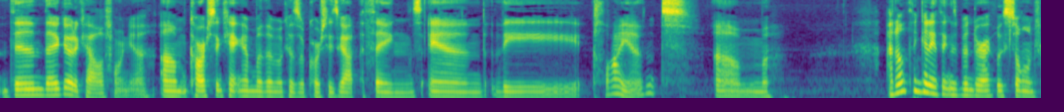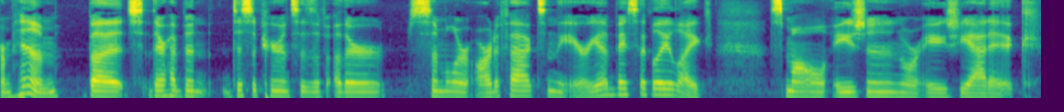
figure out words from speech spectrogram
then they go to California. Um, Carson can't come with them because, of course, he's got things. And the client, um, I don't think anything's been directly stolen from him, but there have been disappearances of other similar artifacts in the area, basically, like small Asian or Asiatic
